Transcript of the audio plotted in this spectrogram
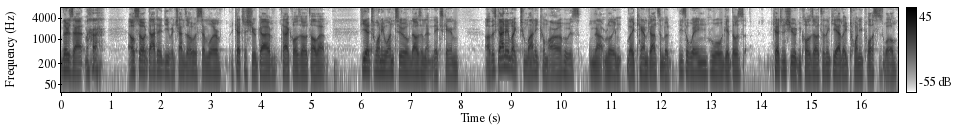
there's that. also, Donte DiVincenzo, who's similar, catch and shoot guy, tackles out, all that. He had 21 too. That was in that Knicks game. Uh, this guy named like Toumani Camara, who is not really like Cam Johnson, but he's a wing who will get those catch and shoot and closeouts. I think he had like 20 plus as well.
